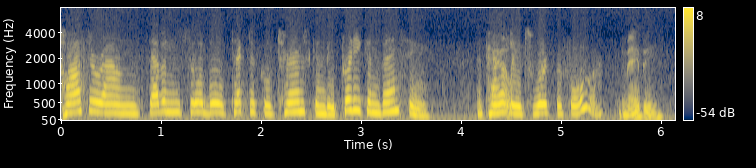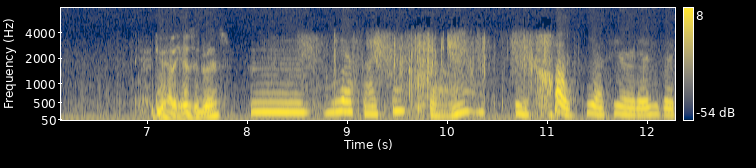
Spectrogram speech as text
toss around seven syllable technical terms can be pretty convincing. Apparently, it's worked before. Maybe. Do you have his address? Mm, yes, I think so. Let's see. Oh, yes, here it is. The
